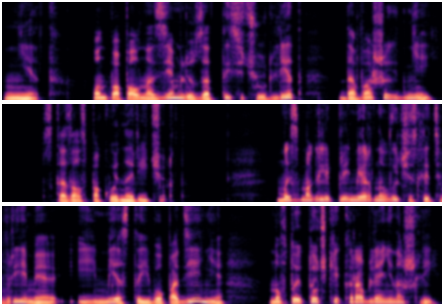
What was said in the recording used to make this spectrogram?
«Нет, он попал на Землю за тысячу лет до ваших дней», — сказал спокойно Ричард. «Мы смогли примерно вычислить время и место его падения, но в той точке корабля не нашли.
